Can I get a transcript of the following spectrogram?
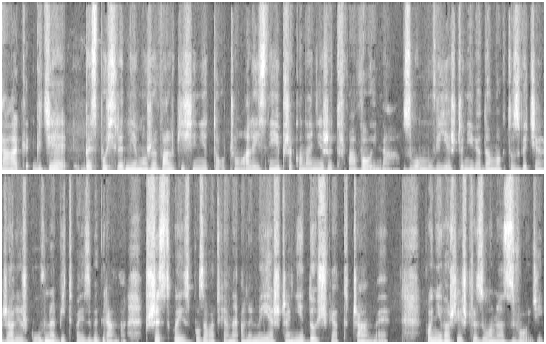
tak, gdzie bezpośrednie może walki się nie toczą, ale istnieje przekonanie, że trwa wojna. Zło mówi jeszcze nie wiadomo, kto zwycięży, ale już główna bitwa jest wygrana. Wszystko jest pozałatwiane, ale my jeszcze nie doświadczamy, ponieważ jeszcze zło nas zwodzi.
